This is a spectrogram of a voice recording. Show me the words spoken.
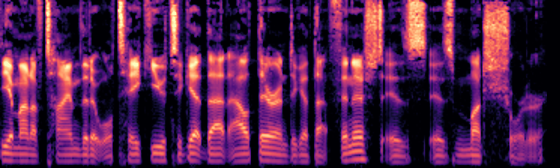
the amount of time that it will take you to get that out there and to get that finished is is much shorter.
